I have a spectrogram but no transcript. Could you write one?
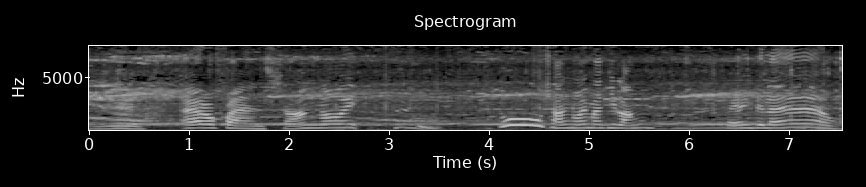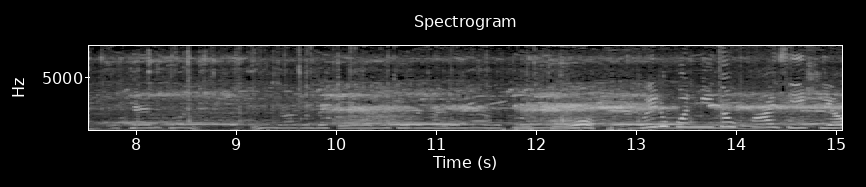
นี่แอโรแฟนช้างน้อยวู้ช้างน้อยมาทีหลังแซงไปแล้วโอเคทุกคนวันนี้ลากันไปก่อนแล้วเจอกันใหม่นะโอเคเฮ้ยทุกคนมีเจ้าควายสีเขียว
